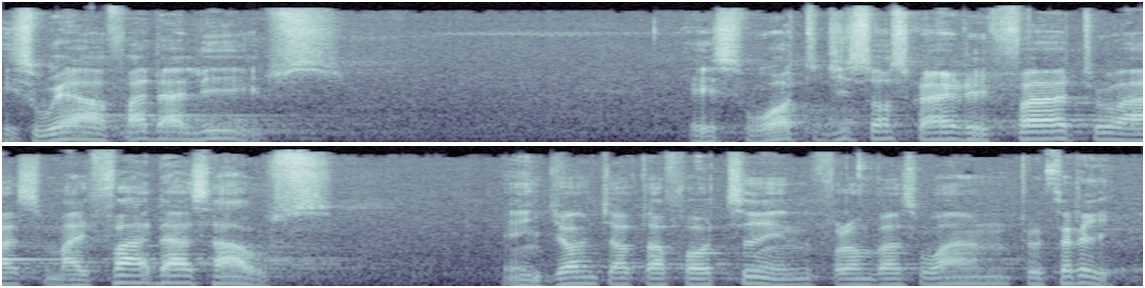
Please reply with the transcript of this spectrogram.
It's where our Father lives. It's what Jesus Christ referred to as my Father's house in John chapter 14 from verse 1 to 3.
